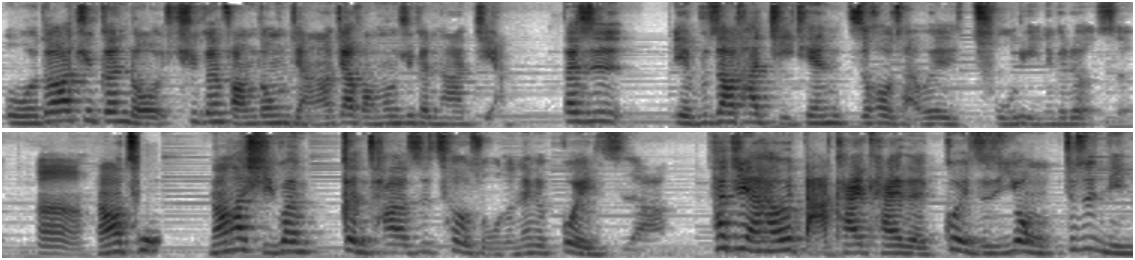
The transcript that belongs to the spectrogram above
我都要去跟楼去跟房东讲，然后叫房东去跟他讲，但是也不知道他几天之后才会处理那个垃圾。嗯然后厕，然后他习惯更差的是厕所的那个柜子啊，他竟然还会打开开的柜子用，就是你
